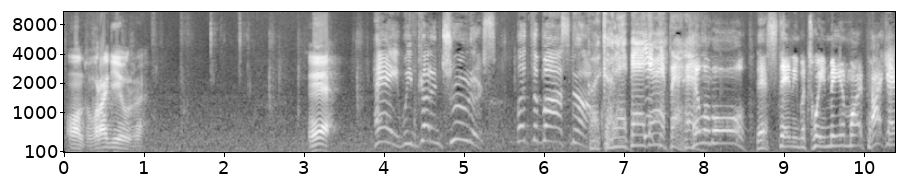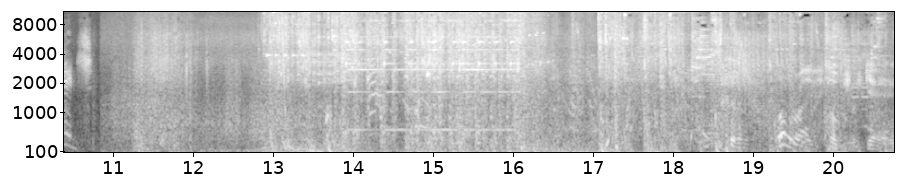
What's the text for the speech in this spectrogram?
Вон, враги уже. Э, Hey, we've got intruders! Let the boss know! Kill them all! They're standing between me and my package! Alright, Poacher Gang.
